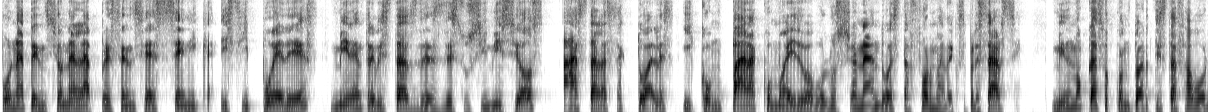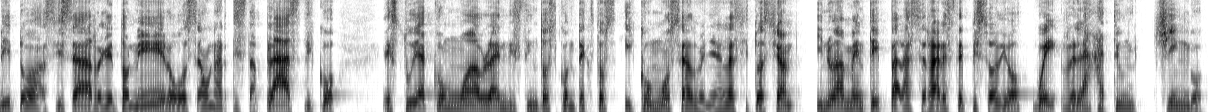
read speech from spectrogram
Pon atención a la presencia escénica y si puedes, mira entrevistas desde sus inicios hasta las actuales y compara cómo ha ido evolucionando esta forma de expresarse. Mismo caso con tu artista favorito, así sea reggaetonero o sea un artista plástico. Estudia cómo habla en distintos contextos y cómo se adueña de la situación. Y nuevamente, y para cerrar este episodio, güey, relájate un chingo.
